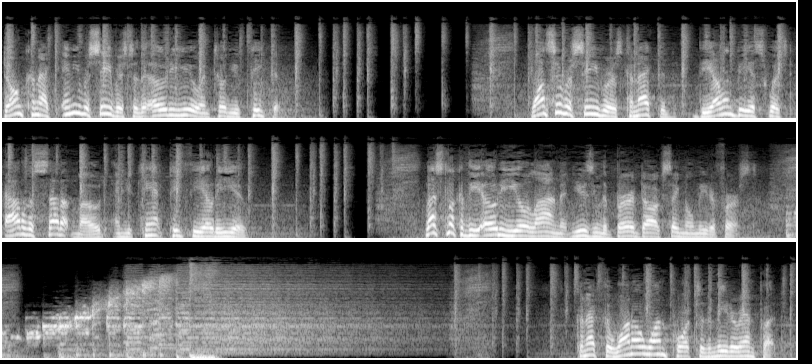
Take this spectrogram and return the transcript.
Don't connect any receivers to the ODU until you've peaked it. Once a receiver is connected, the LNB is switched out of the setup mode and you can't peak the ODU. Let's look at the ODU alignment using the bird dog signal meter first. Connect the 101 port to the meter input.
